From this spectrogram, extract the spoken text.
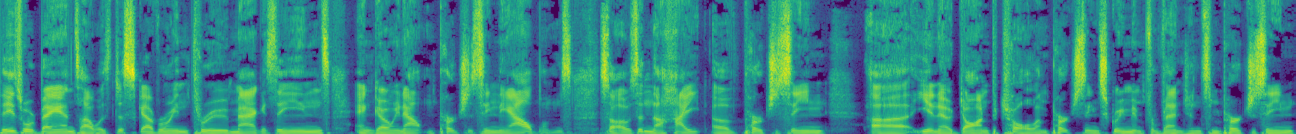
these were bands I was discovering through magazines and going out and purchasing the albums. So I was in the height of purchasing uh, you know, Dawn Patrol and purchasing Screaming for Vengeance and purchasing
